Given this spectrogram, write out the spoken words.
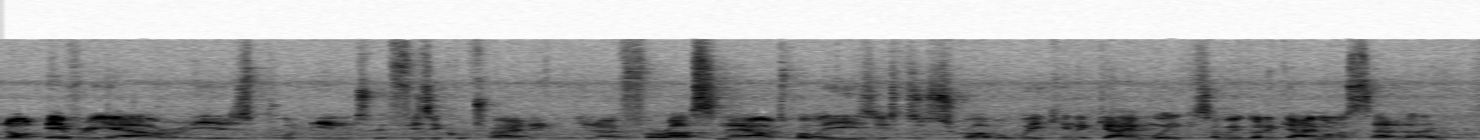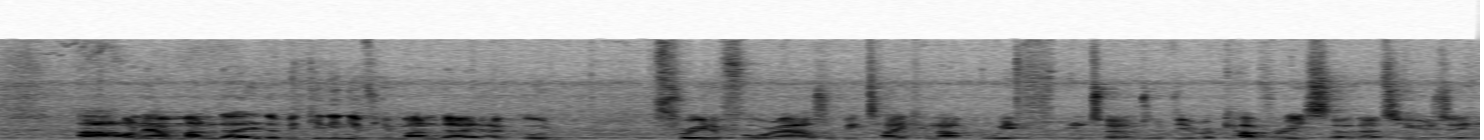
not every hour is put into physical training. You know, for us now, it's probably easiest to describe a week in a game week. So we've got a game on a Saturday. Uh, on our Monday, the beginning of your Monday, a good three to four hours will be taken up with in terms of your recovery. So that's using,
